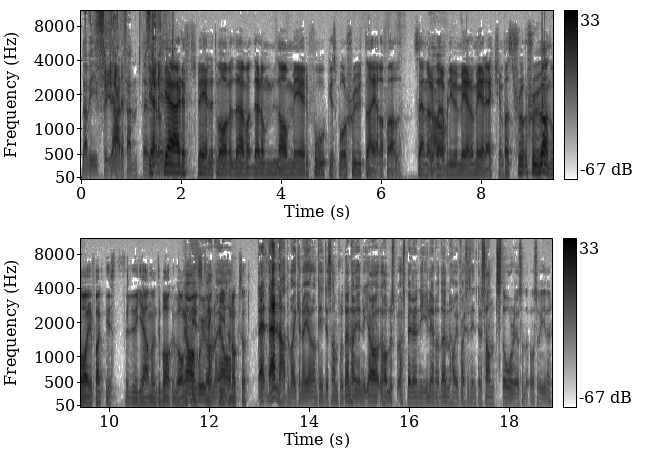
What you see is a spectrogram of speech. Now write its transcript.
Där vi fjärde, femte? Fjär, spel. fjärde spelet var väl där, där de la mer fokus på att skjuta i alla fall. Sen har det Ja. bara blivit mer och mer action. Fast sju, sjuan var ju faktiskt lite grann en tillbakagång Ja, till skräckbiten ja. också. Den, den hade man ju kunnat göra någonting intressant för. Den har ju, jag har spelat den nyligen och den har ju faktiskt intressant story och så, och så vidare.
